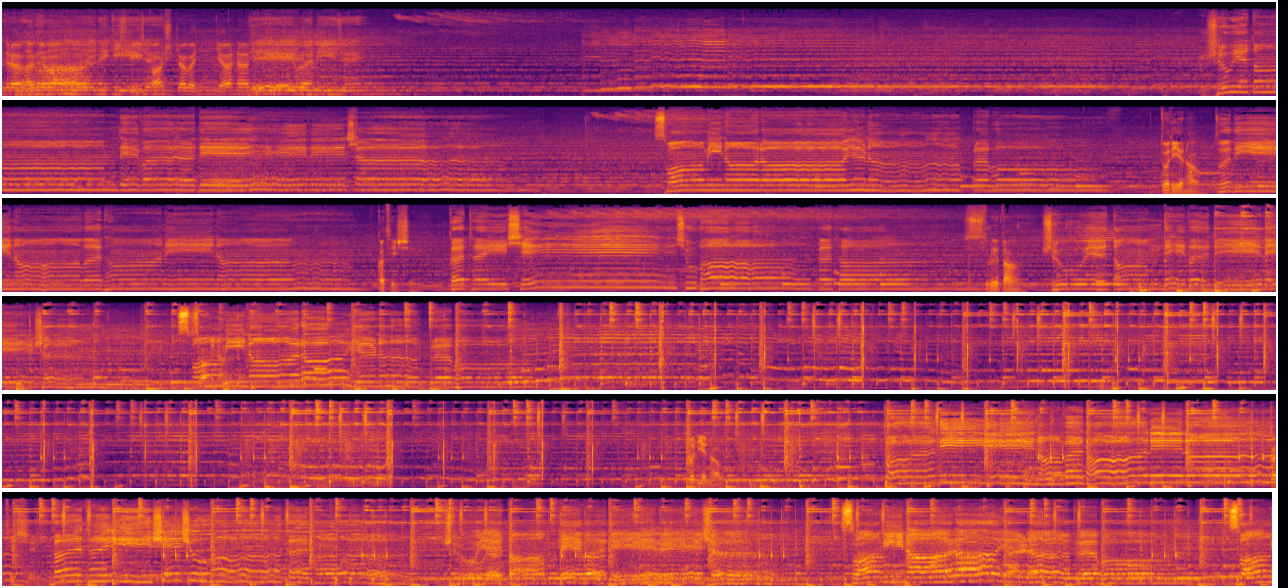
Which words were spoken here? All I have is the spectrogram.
રામચંદ્ર ભગવાન કી કાષ્ટભન દેવની જય श्रूयताम् જણાવો ત્વદીયેનાવધાનેન કથયિષ્યે કથયિષ્યે શુભા કથા શ્રૂયતા શ્રૂયતામ દેવ દેવેશ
